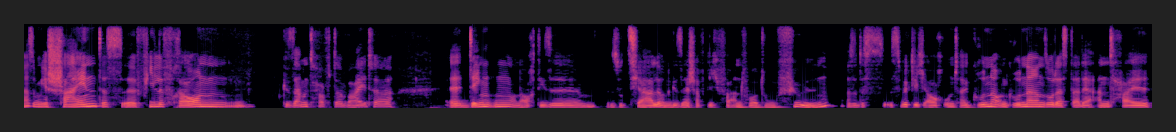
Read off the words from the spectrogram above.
Also mir scheint, dass äh, viele Frauen gesamthafter weiter äh, denken und auch diese soziale und gesellschaftliche Verantwortung fühlen. Also das ist wirklich auch unter Gründer und Gründerinnen so, dass da der Anteil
